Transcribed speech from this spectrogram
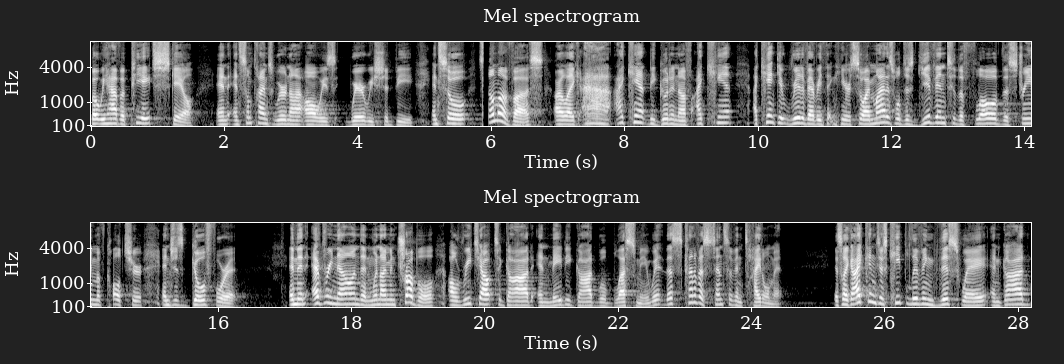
but we have a pH scale. And, and sometimes we're not always where we should be. And so some of us are like, ah, I can't be good enough. I can't, I can't get rid of everything here. So I might as well just give in to the flow of the stream of culture and just go for it. And then every now and then, when I'm in trouble, I'll reach out to God and maybe God will bless me. That's kind of a sense of entitlement. It's like I can just keep living this way, and God,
